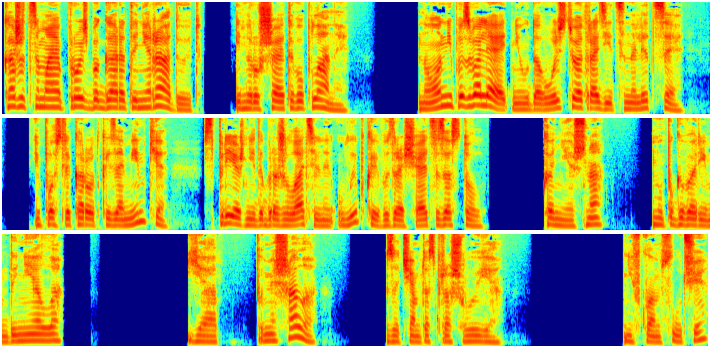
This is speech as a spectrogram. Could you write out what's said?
Кажется, моя просьба Гаррета не радует и нарушает его планы. Но он не позволяет неудовольствию отразиться на лице. И после короткой заминки с прежней доброжелательной улыбкой возвращается за стол. «Конечно. Мы поговорим, Даниэлла». «Я помешала?» — зачем-то спрашиваю я. «Ни в коем случае».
